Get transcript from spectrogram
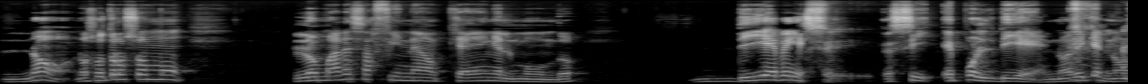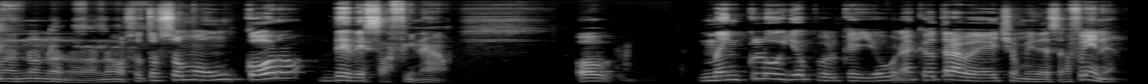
No, nosotros somos lo más desafinado que hay en el mundo 10 veces. Sí. Es por 10. No que no, no, no, no, no, no. Nosotros somos un coro de desafinado. O me incluyo porque yo una que otra vez he hecho mi desafine.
